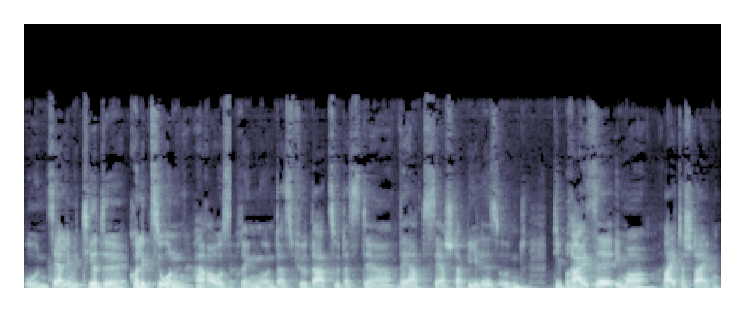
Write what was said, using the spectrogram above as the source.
und sehr limitierte Kollektionen herausbringen. Und das führt dazu, dass der Wert sehr stabil ist und die Preise immer weiter steigen.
